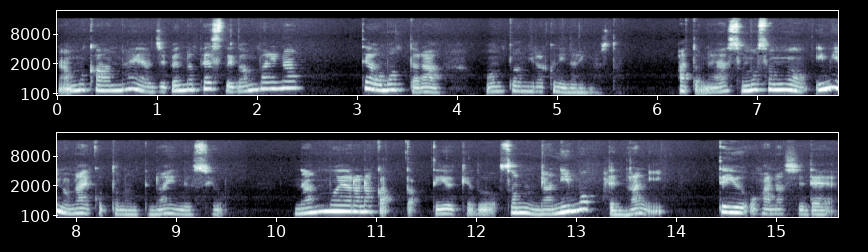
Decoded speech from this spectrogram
何も変わんないよ。自分のペースで頑張りなって思ったら、本当に楽になりました。あとね、そもそも意味のないことなんてないんですよ。何もやらなかったって言うけど、その何もって何？っていうお話で、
